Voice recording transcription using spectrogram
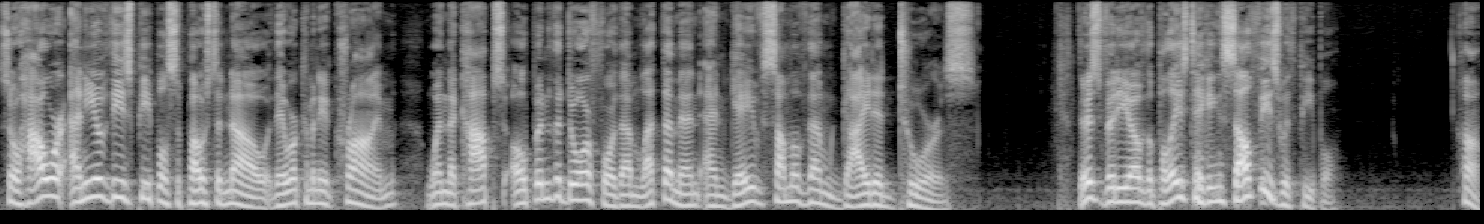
So, how were any of these people supposed to know they were committing a crime when the cops opened the door for them, let them in, and gave some of them guided tours? There's video of the police taking selfies with people. Huh.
